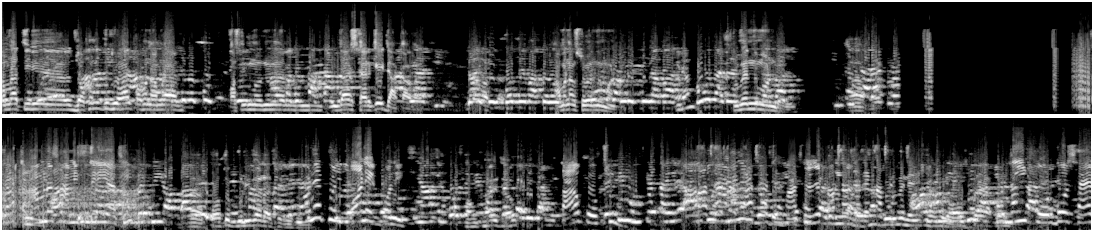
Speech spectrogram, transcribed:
আমরা যখন কিছু হয়, তখন আমরা অসীম মজুমদার স্যারকেই ডাকা হয়। আমার নাম শুভেন্দু মন্ডল শুভেন্দু মন্ডল আমরা স্বামী স্ত্রী আছি। কত পরিবার আছে অনেক অনেক অনেক। সংখ্যায় যাও। তাও প্রচুর। কি করব স্যার?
